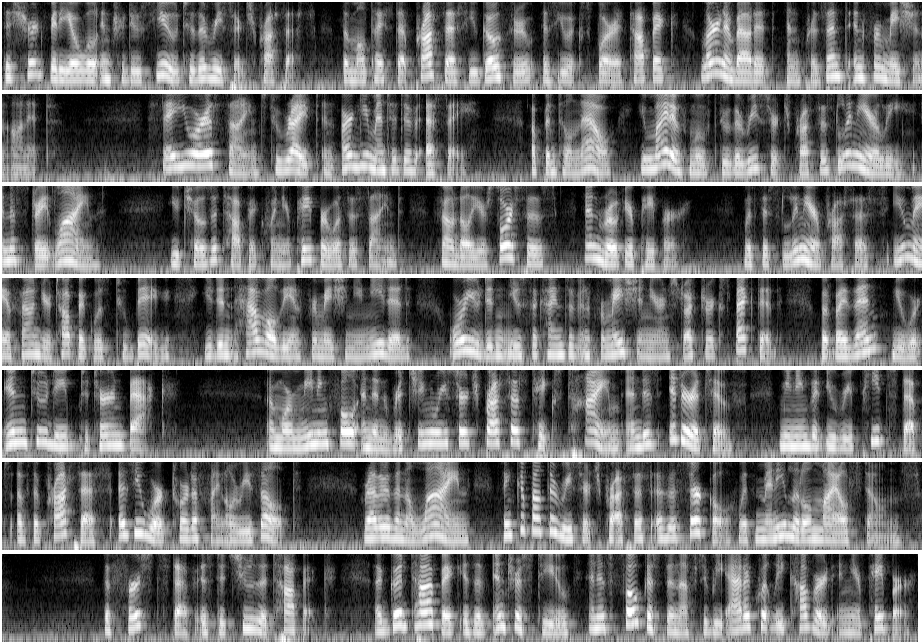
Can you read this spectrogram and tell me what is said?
This short video will introduce you to the research process, the multi-step process you go through as you explore a topic, learn about it, and present information on it. Say you are assigned to write an argumentative essay. Up until now, you might have moved through the research process linearly, in a straight line. You chose a topic when your paper was assigned, found all your sources, and wrote your paper. With this linear process, you may have found your topic was too big, you didn't have all the information you needed, or you didn't use the kinds of information your instructor expected, but by then you were in too deep to turn back. A more meaningful and enriching research process takes time and is iterative, meaning that you repeat steps of the process as you work toward a final result. Rather than a line, think about the research process as a circle with many little milestones. The first step is to choose a topic. A good topic is of interest to you and is focused enough to be adequately covered in your paper.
